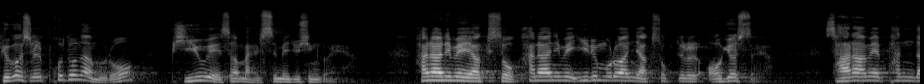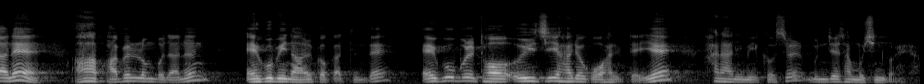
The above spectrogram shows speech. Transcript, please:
그것을 포도나무로 비유해서 말씀해 주신 거예요. 하나님의 약속, 하나님의 이름으로 한 약속들을 어겼어요. 사람의 판단에 아 바벨론보다는 애굽이 나을 것 같은데 애굽을 더 의지하려고 할 때에 하나님이 그것을 문제 삼으신 거예요.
